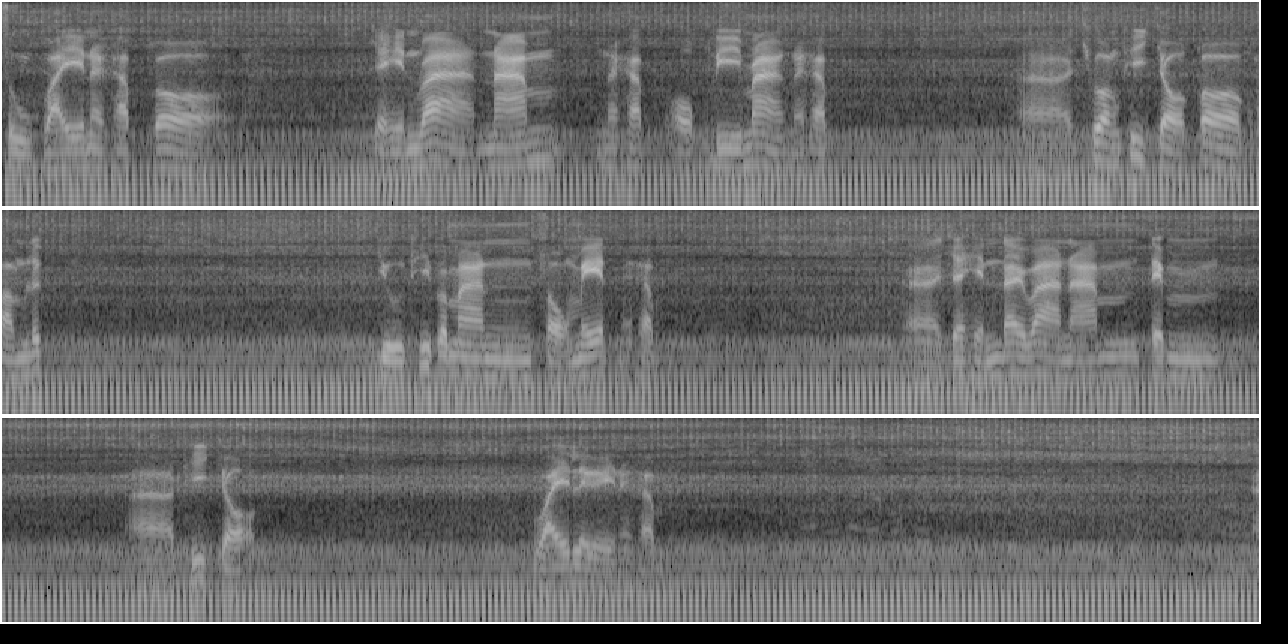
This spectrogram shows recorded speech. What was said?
สูบไว้นะครับ ก็จะเห็นว่าน้ำนะครับออกดีมากนะครับ ช่วงที่เจาะก็ความลึก อยู่ที่ประมาณ 2 เมตรนะครับ จะเห็นได้ว่าน้ำเต็มที่เจาะไว้เลยนะครับอ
